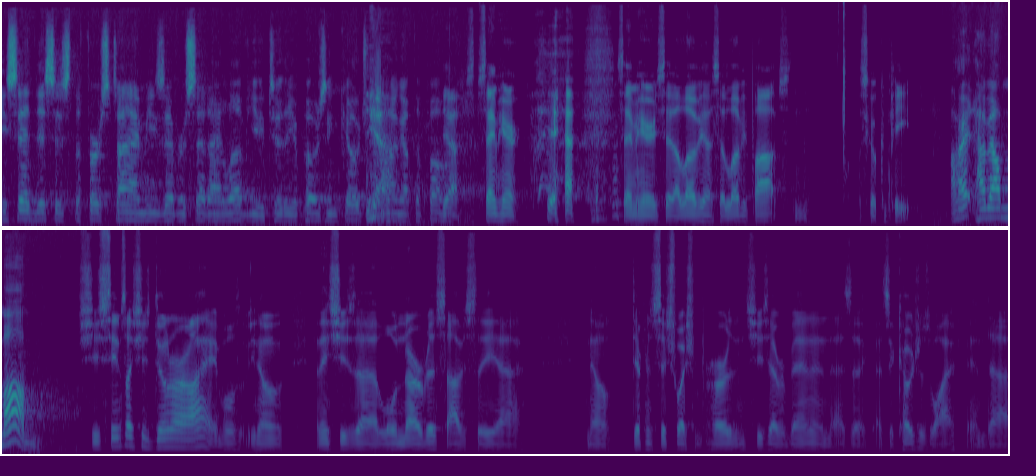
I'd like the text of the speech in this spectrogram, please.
He said this is the first time he's ever said "I love you" to the opposing coach when he hung up the phone. Yeah, same here. Yeah, same here. He said, "I love you." I said, "Love you, pops," and let's go compete. All right. How about mom? She seems like she's doing all right. Well, you know, I think she's uh, a little nervous. Obviously, uh, you know, different situation for her than she's ever been, and as a as a coach's wife, and uh,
